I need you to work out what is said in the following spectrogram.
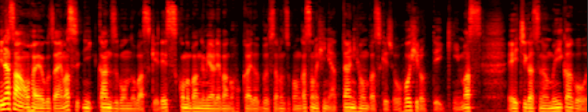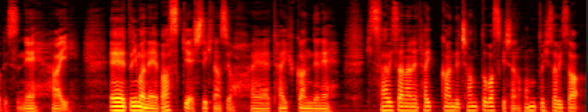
皆さんおはようございます。日刊ズボンのバスケです。この番組はレバンが北海道ブースターのズボンがその日にあった日本バスケ情報を拾っていきます。1月の6日号ですね。はい。えっ、と、今ね、バスケしてきたんですよ。えー体育館でね、久々だね、体育館でちゃんとバスケしたの、ほんと久々。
